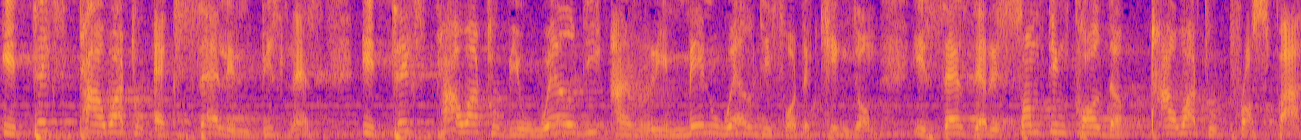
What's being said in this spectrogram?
it takes power to excel in business. It takes power to be wealthy and remain wealthy for the kingdom. He says there is something called the power to prosper.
